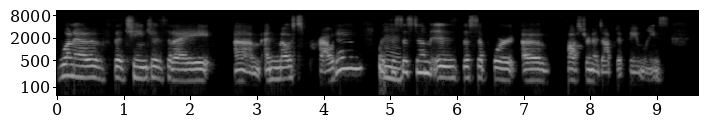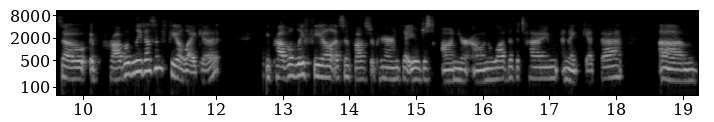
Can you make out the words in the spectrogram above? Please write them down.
one of the changes that i um, am most proud of with mm. the system is the support of foster and adoptive families. So it probably doesn't feel like it. You probably feel as a foster parent that you're just on your own a lot of the time, and I get that. Um,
